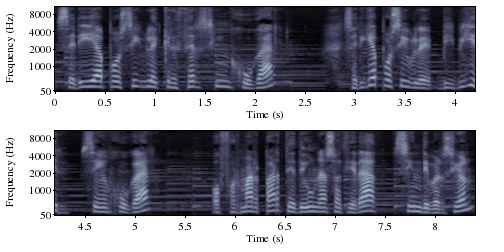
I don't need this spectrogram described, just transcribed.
¿Sería posible crecer sin jugar? ¿Sería posible vivir sin jugar? ¿O formar parte de una sociedad sin diversión?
